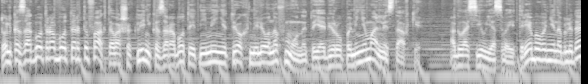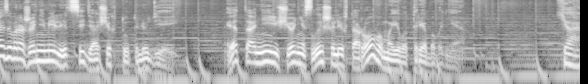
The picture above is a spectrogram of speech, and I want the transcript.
Только за год работы артефакта ваша клиника заработает не менее 3 миллионов мун. Это я беру по минимальной ставке. Огласил я свои требования, наблюдая за выражениями лиц сидящих тут людей. Это они еще не слышали второго моего требования. «Я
